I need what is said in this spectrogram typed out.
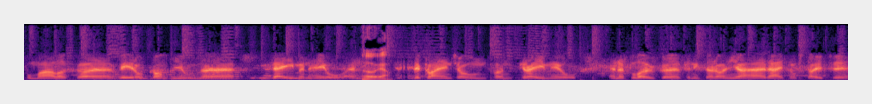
voormalig eh, wereldkampioen Damon Hill. En Oh ja. de kleinzoon van Cream Hill. En het leuke vind ik daaraan, ja, hij rijdt nog steeds de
